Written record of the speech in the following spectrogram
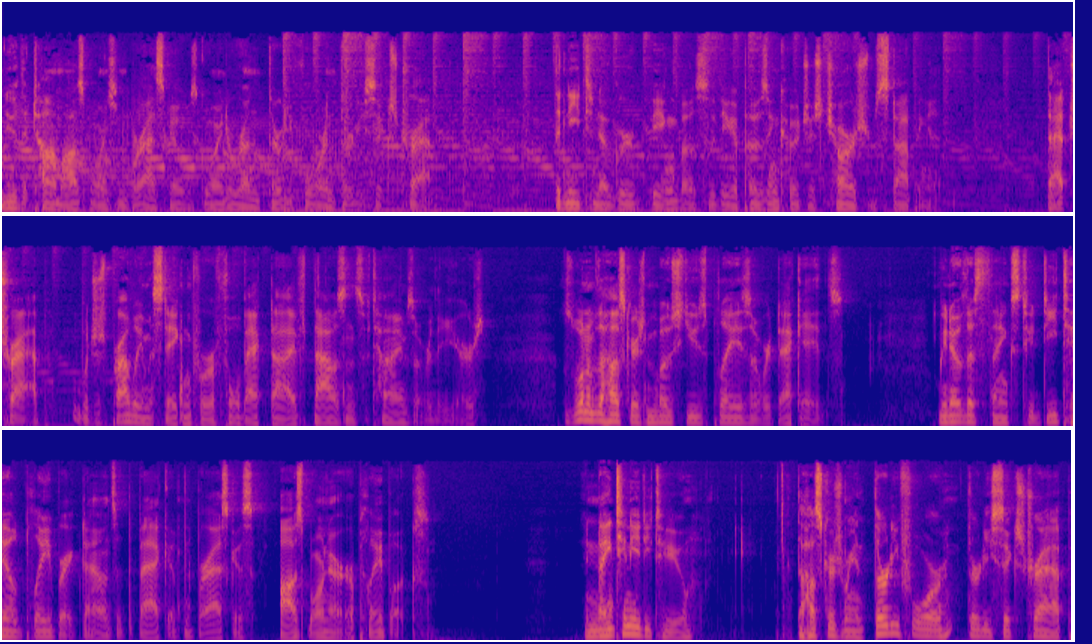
knew that Tom Osborne's Nebraska was going to run 34 and 36 trap. The need to know group being most of the opposing coaches charged with stopping it. That trap, which was probably mistaken for a fullback dive thousands of times over the years, was one of the Huskers' most used plays over decades. We know this thanks to detailed play breakdowns at the back of Nebraska's Osborne era playbooks. In 1982, the Huskers ran 34 36 trap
